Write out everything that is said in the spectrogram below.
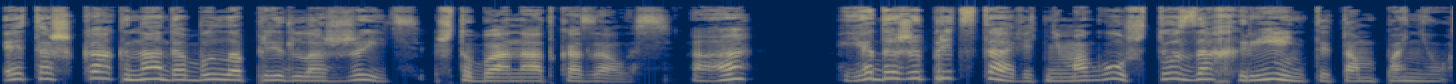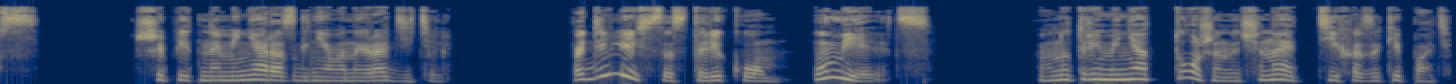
Это ж как надо было предложить, чтобы она отказалась, а? Я даже представить не могу, что за хрень ты там понес. Шипит на меня разгневанный родитель. Поделись со стариком, умелец. Внутри меня тоже начинает тихо закипать.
